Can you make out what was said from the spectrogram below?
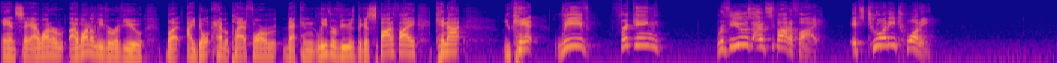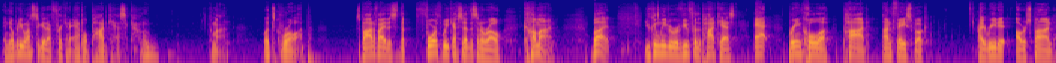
and say I want to I want to leave a review, but I don't have a platform that can leave reviews because Spotify cannot you can't leave freaking reviews on Spotify. It's 2020. And nobody wants to get a freaking Apple Podcast account. Come on. Let's grow up. Spotify, this is the fourth week I've said this in a row. Come on. But you can leave a review for the podcast at Brain Cola Pod on Facebook. I read it, I'll respond.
